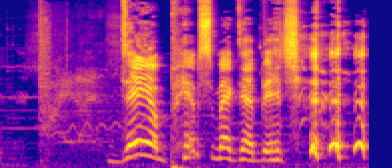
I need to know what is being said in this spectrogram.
Damn, pimp smack that bitch.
